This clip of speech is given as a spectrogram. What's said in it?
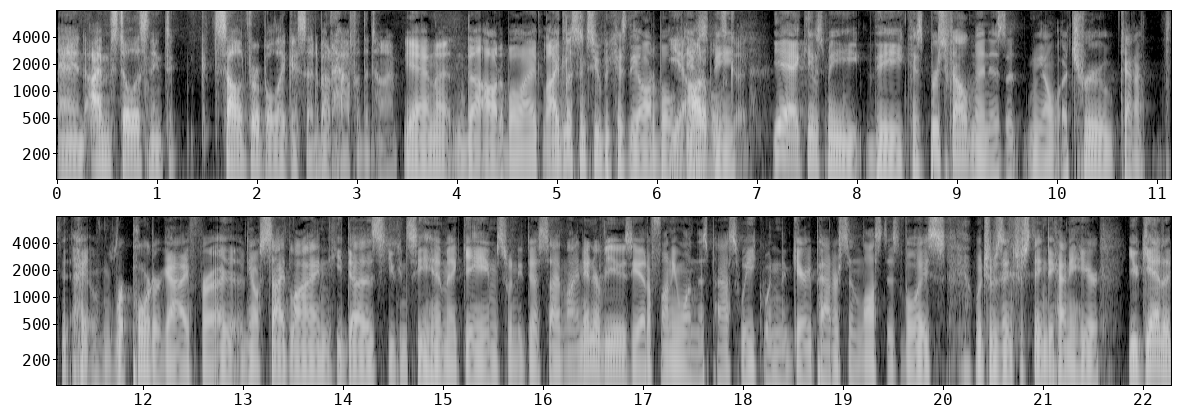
And I'm still listening to Solid Verbal, like I said, about half of the time. Yeah, and the Audible I I listen to because the Audible yeah gives Audible's me, good. Yeah, it gives me the because Bruce Feldman is a you know a true kind of reporter guy for uh, you know sideline. He does you can see him at games when he does sideline interviews. He had a funny one this past week when Gary Patterson lost his voice, which was interesting to kind of hear. You get a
